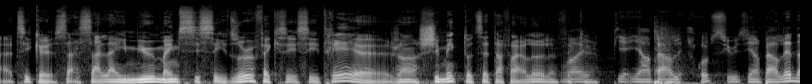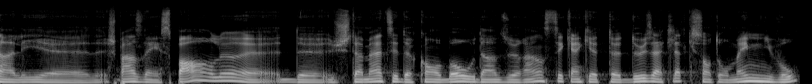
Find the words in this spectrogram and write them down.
tu sais, que ça, ça l'aille mieux, même si c'est dur. Fait que c'est très, euh, genre, chimique, toute cette affaire-là. Là. Ouais. que- Puis il en parlait, oups, excuse, il en parlait dans les, euh, je pense, d'un sport, là, euh, de, justement, tu sais, de combat ou d'endurance. Tu sais, quand tu as deux athlètes qui sont au même niveau,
